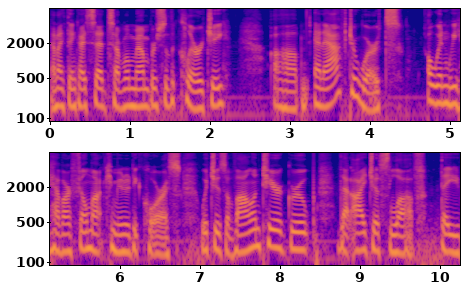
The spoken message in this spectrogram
and I think I said several members of the clergy. Um, and afterwards, Oh, and we have our Philmont Community Chorus, which is a volunteer group that I just love. They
